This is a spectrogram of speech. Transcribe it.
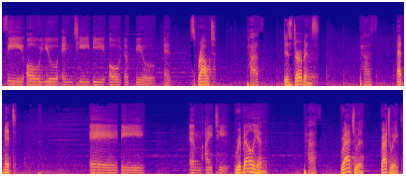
C O U N T D O W N. Sprout. Pass. Disturbance. Pass. Admit A D M I T. Rebellion. Pass. Graduate. Graduate.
